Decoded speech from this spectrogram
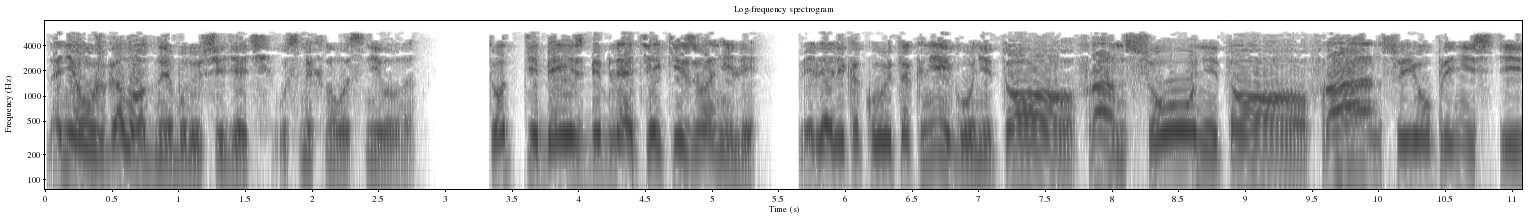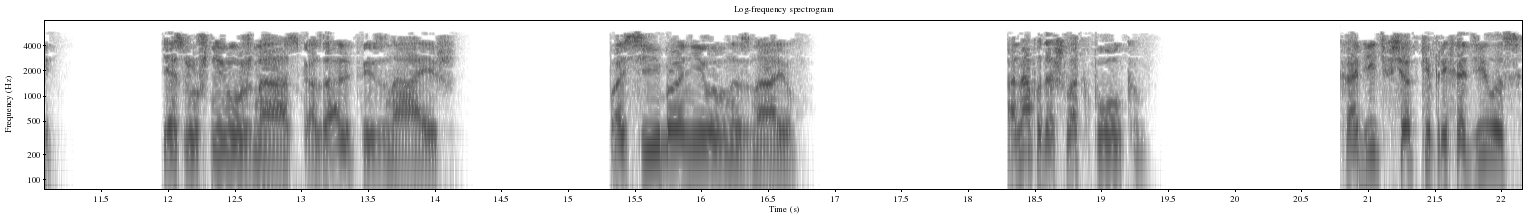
Да не уж голодные буду сидеть, — усмехнулась Ниловна. Тут тебе из библиотеки звонили. Велели какую-то книгу, не то Францу, не то Францию принести. Если уж не нужна, сказали, ты знаешь. Спасибо, Ниловна, знаю. Она подошла к полкам. Ходить все-таки приходилось,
